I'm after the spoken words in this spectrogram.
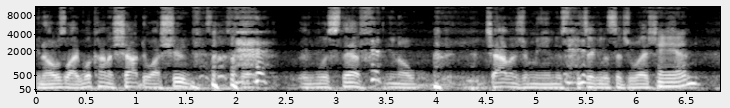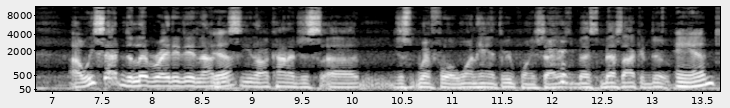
you know I was like what kind of shot do I shoot with Steph you know challenging me in this particular situation And Uh, we sat and deliberated it, and I Yeah. just, you know, I kind of just, uh, just went for a one-hand three-point shot. That's the best, best I could do. and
